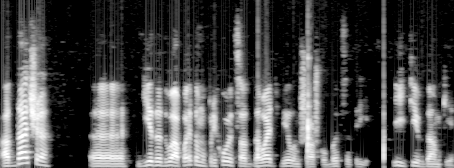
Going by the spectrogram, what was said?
отдача э, ED2, поэтому приходится отдавать белым шашку BC3 и идти в дамки.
